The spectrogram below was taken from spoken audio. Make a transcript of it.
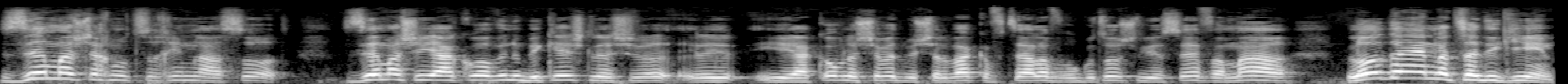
זה מה שאנחנו צריכים לעשות. זה מה שיעקב אבינו ביקש לש... יעקב לשבת בשלווה, קפצה עליו רגוצו של יוסף, אמר, לא דיין לצדיקים.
